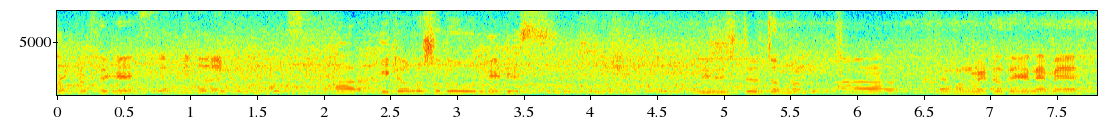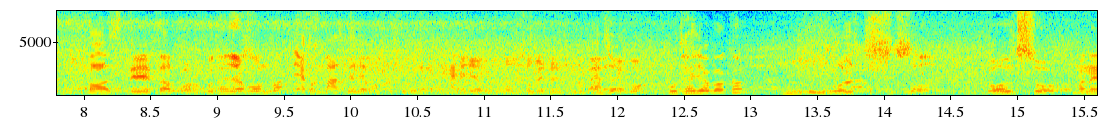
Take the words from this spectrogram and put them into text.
মেট্রো থেকে আর এটা হলো শুধু লেডিস লেডিসদের জন্য। আর এখন মেট্রো থেকে নেমে বাস দিয়ে তারপর কোথায় যাব আমরা? এখন বাস দিয়ে যাব না শুধু এখানে যাব। গোলসো মেট্রো আচ্ছা যাব। কোথায় যাব এখন? গোলসো গোলসো মানে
